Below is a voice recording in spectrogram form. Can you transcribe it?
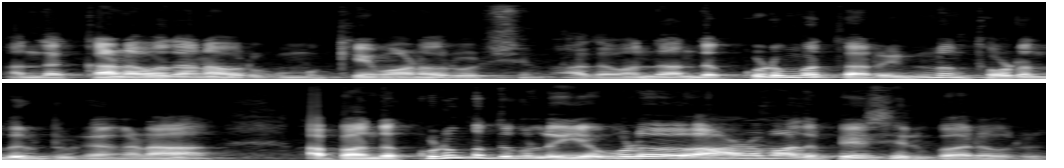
அந்த கனவு தான் அவருக்கு முக்கியமான ஒரு விஷயம். அதை வந்து அந்த குடும்பத்தார் இன்னும் தொடர்ந்துக்கிட்டு இருக்காங்கன்னா அப்போ அந்த குடும்பத்துக்குள்ளே எவ்வளோ ஆழமாக அதை பேசியிருப்பார் அவர்?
